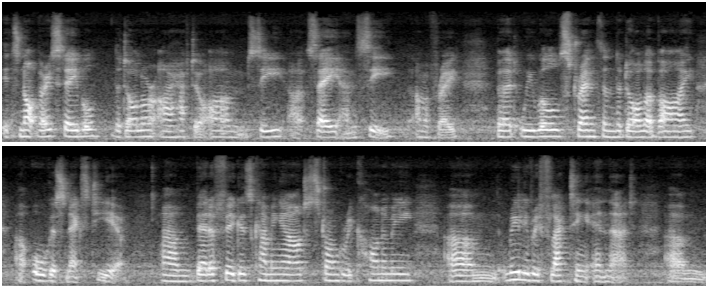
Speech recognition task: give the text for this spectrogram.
it's not very stable, the dollar, I have to um, see, uh, say and see, I'm afraid, but we will strengthen the dollar by uh, August next year. Um, better figures coming out, stronger economy, um, really reflecting in that. Um,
